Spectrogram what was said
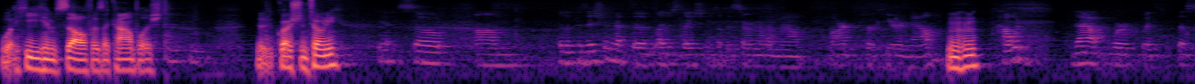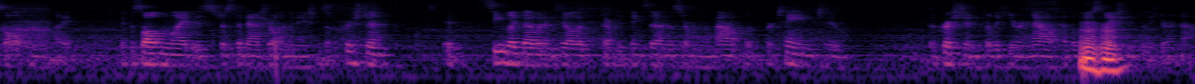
what he himself has accomplished. Question, Tony? Yeah, so, um, for the position that the legislations of the Sermon on the Mount aren't for here and now, Mm-hmm. how would that work with the salt and light? If the salt and light is just the natural emanations of a Christian, it seemed like that would entail that everything said in the Sermon on the Mount would pertain to the Christian for the here and now as a legislation for the here and now.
